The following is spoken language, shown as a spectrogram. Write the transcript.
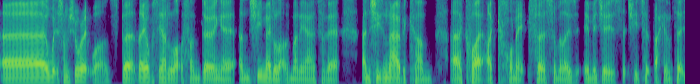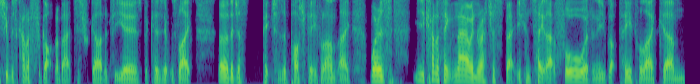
uh, which I'm sure it was. But they obviously had a lot of fun doing it, and she made a lot of money out of it. And she's now become uh, quite iconic for some of those images that she took back in the 30s. She was kind of forgotten about, disregarded for years because it was like oh, they're just pictures of posh people, aren't they? Whereas you kind of think now, in retrospect, you can take that forward, and you've got people like um,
